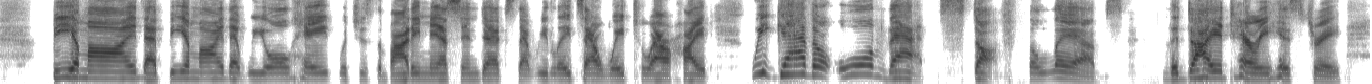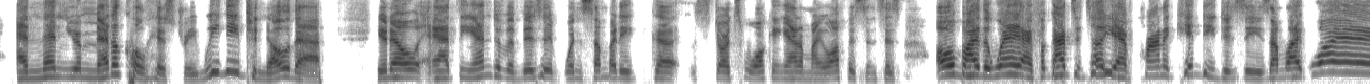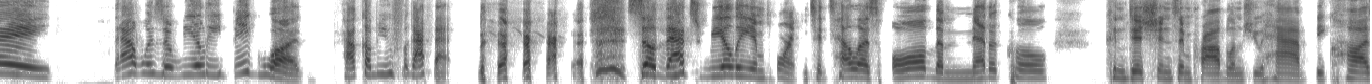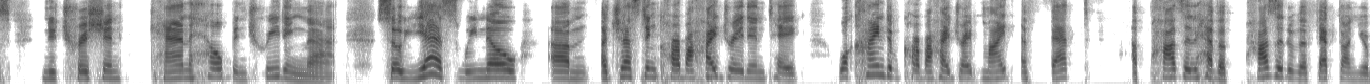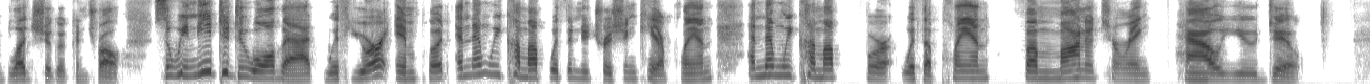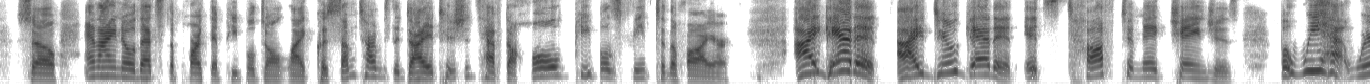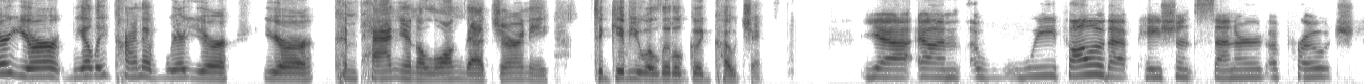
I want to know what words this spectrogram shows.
BMI, that BMI that we all hate, which is the body mass index that relates our weight to our height. We gather all that stuff, the labs, the dietary history, and then your medical history. We need to know that you know, at the end of a visit, when somebody starts walking out of my office and says, Oh, by the way, I forgot to tell you I have chronic kidney disease. I'm like, Wait, that was a really big one. How come you forgot that? so that's really important to tell us all the medical conditions and problems you have because nutrition can help in treating that. So, yes, we know um, adjusting carbohydrate intake, what kind of carbohydrate might affect a positive have a positive effect on your blood sugar control. So we need to do all that with your input and then we come up with a nutrition care plan and then we come up for with a plan for monitoring how you do. So, and I know that's the part that people don't like because sometimes the dietitians have to hold people's feet to the fire. I get it. I do get it. It's tough to make changes, but we have where you're really kind of we're your your companion along that journey to give you a little good coaching. Yeah, um, we follow that patient centered approach.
